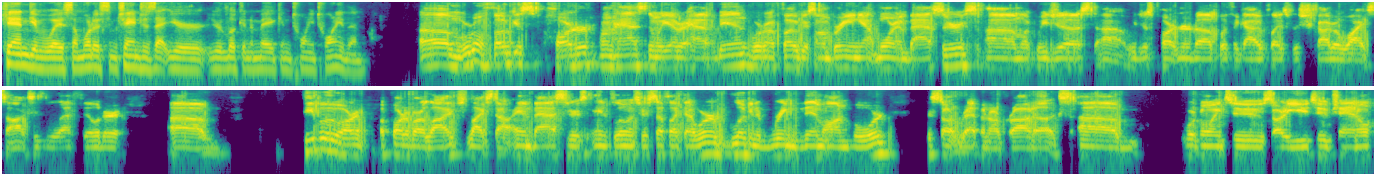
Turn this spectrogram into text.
can give away some? What are some changes that you're you're looking to make in 2020 then? Um, we're going to focus harder on hats than we ever have been. We're going to focus on bringing out more ambassadors. Um, like we just uh, we just partnered up with a guy who plays for the Chicago White Sox. He's the left fielder. Um, people who are a part of our life lifestyle, ambassadors, influencers, stuff like that. We're looking to bring them on board to start repping our products. Um, we're going to start a YouTube channel,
